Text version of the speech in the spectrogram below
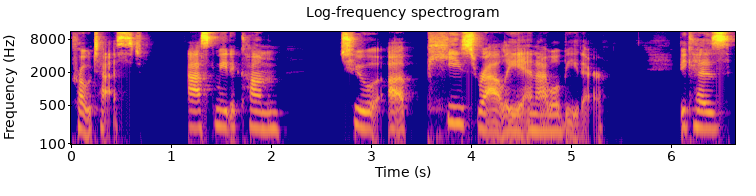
protest. Ask me to come to a peace rally and I will be there. Because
